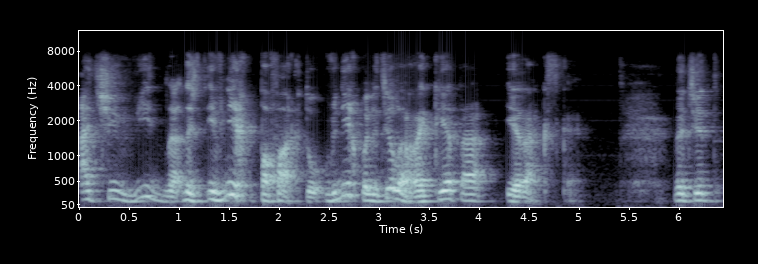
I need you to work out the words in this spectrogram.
очевидно, значит, и в них, по факту, в них полетела ракета иракская. Значит,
